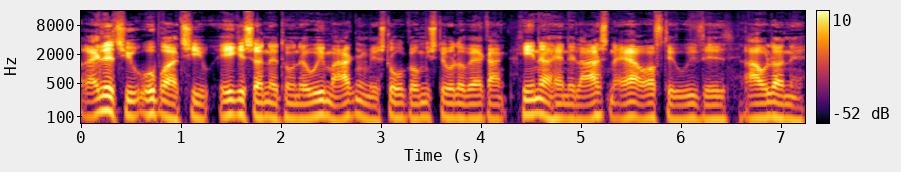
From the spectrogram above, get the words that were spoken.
relativt operativ. Ikke sådan, at hun er ude i marken med store gummistøvler hver gang. Hende og Hanne Larsen er ofte ude ved avlerne.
